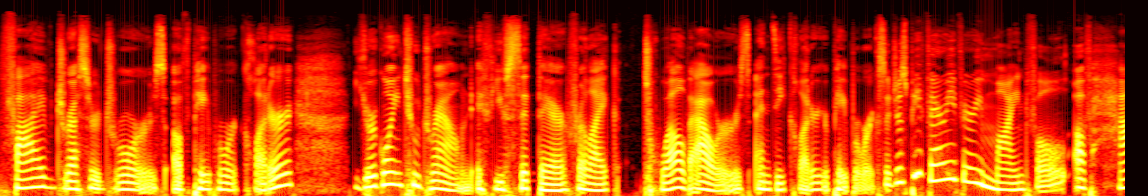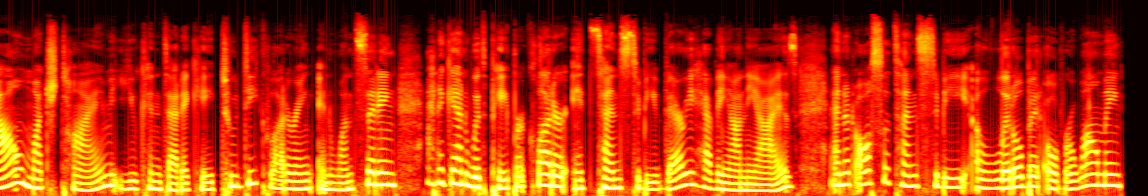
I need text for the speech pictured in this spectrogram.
five dresser drawers of paperwork clutter, you're going to drown if you sit there for like 12 hours and declutter your paperwork. So just be very, very mindful of how much time you can dedicate to decluttering in one sitting. And again, with paper clutter, it tends to be very heavy on the eyes and it also tends to be a little bit overwhelming.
